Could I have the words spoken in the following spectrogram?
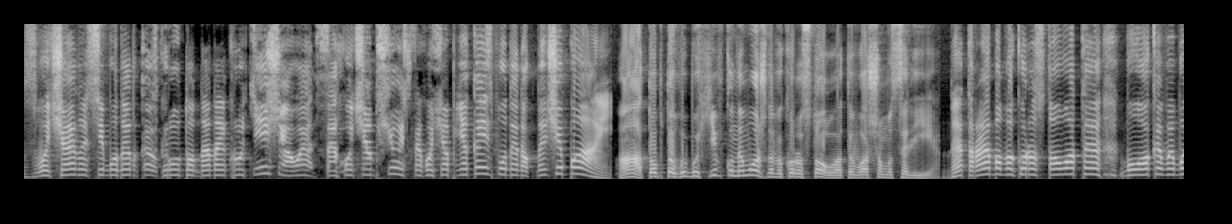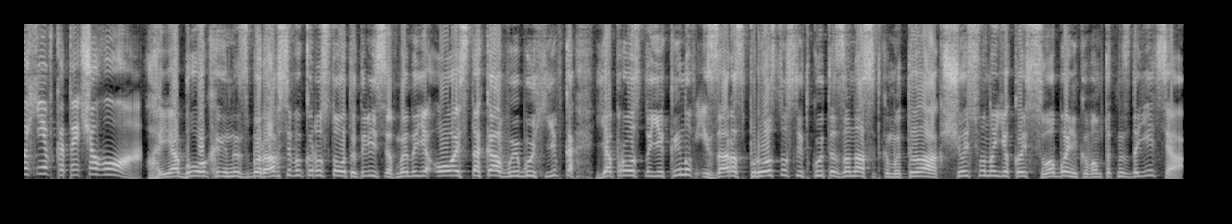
Звичайно, ці будинки з ґрунту не найкрутіші, але це хоча б щось, це хоча б якийсь будинок, не чіпай. А, тобто вибухівку не можна використовувати в вашому селі. Не треба використовувати блоки вибухівки, ти чого? А я блоки і не збирався використовувати. Дивіться, в мене є ось така вибухівка. Я просто її кинув і зараз просто слідкуйте за наслідками. Так, щось воно якось слабенько, вам так не здається?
